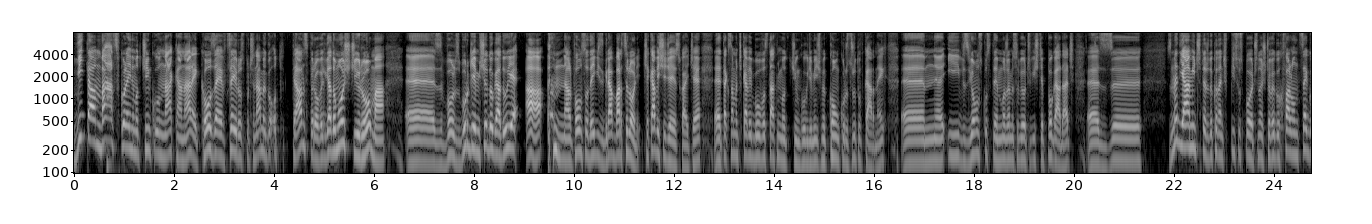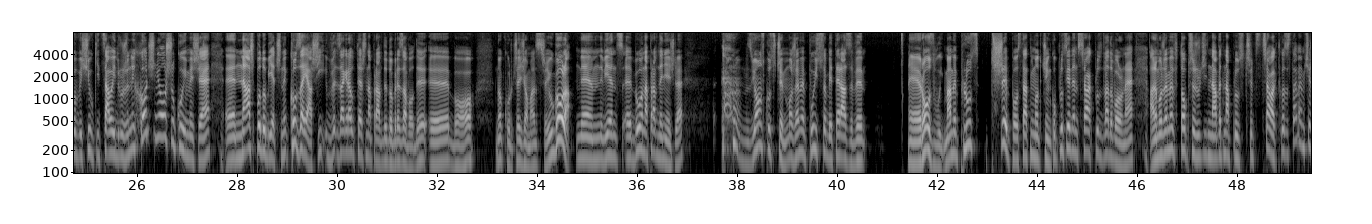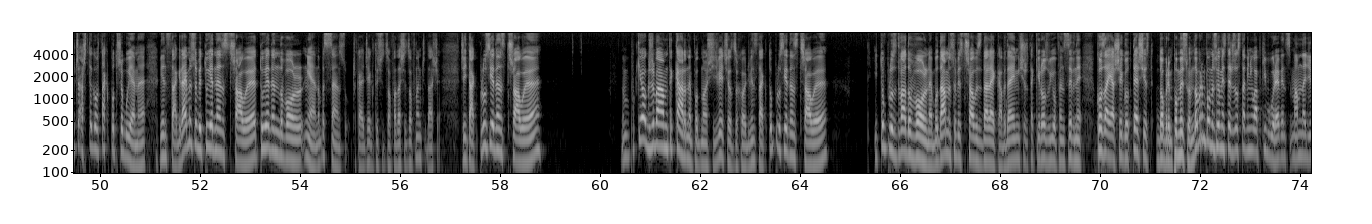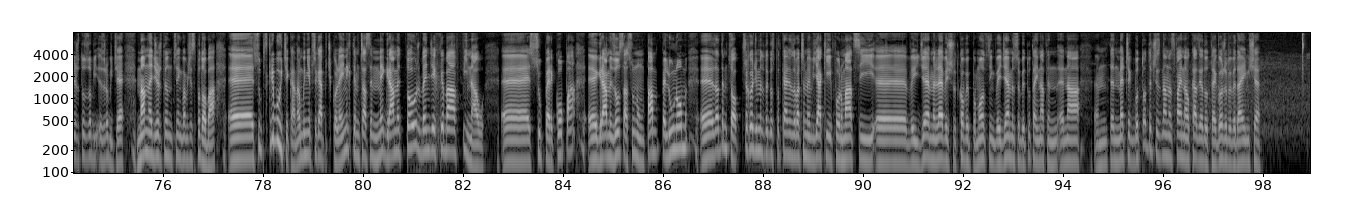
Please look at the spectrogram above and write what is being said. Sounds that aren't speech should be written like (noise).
Witam Was w kolejnym odcinku na kanale Koza FC i rozpoczynamy go od transferowych wiadomości. Roma e, z Wolfsburgiem się dogaduje, a (clears throat) Alfonso Davis gra w Barcelonie. Ciekawie się dzieje, słuchajcie. E, tak samo ciekawie było w ostatnim odcinku, gdzie mieliśmy konkurs rzutów karnych e, i w związku z tym możemy sobie oczywiście pogadać e, z z mediami, czy też dokonać wpisu społecznościowego chwalącego wysiłki całej drużyny, choć nie oszukujmy się, e, nasz podobieczny Kozayashi w- zagrał też naprawdę dobre zawody, e, bo no kurczę, ziomal strzelił gola, Em, więc e, było naprawdę nieźle. w związku z czym możemy pójść sobie teraz w e, rozwój. Mamy plus 3 po ostatnim odcinku, plus 1 w strzałach, plus 2 dowolne, ale możemy w to przerzucić nawet na plus 3 w strzałach, tylko zastanawiam się, czy aż tego tak potrzebujemy. Więc tak, dajmy sobie tu jeden strzały, tu jeden dowol... Nie, no bez sensu. Czekajcie, jak to się cofa? Da się cofnąć, czy da się? Czyli tak, plus jeden strzały... No póki ogrzebałem te karne podnosić, wiecie o co chodzi, więc tak, tu plus jeden strzały... I tu plus dwa dowolne, bo damy sobie strzały z daleka. Wydaje mi się, że taki rozwój ofensywny Koza Jashiego też jest dobrym pomysłem. Dobrym pomysłem jest też zostawienie łapki w górę, więc mam nadzieję, że to zrobi- zrobicie. Mam nadzieję, że ten odcinek wam się spodoba. Eee, subskrybujcie kanał, by nie przegapić kolejnych. Tymczasem my gramy, to już będzie chyba finał eee, Supercopa. Eee, gramy z Osasuną Pampeluną. Eee, zatem co? Przechodzimy do tego spotkania, zobaczymy w jakiej formacji wyjdziemy. Lewy, środkowy pomocnik. Wejdziemy sobie tutaj na ten, na ten meczek, bo to też jest dla nas fajna okazja do tego, żeby wydaje mi się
